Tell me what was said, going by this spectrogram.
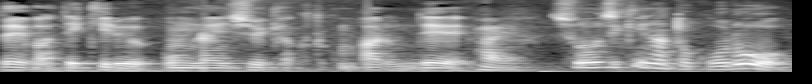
例えばできるオンライン集客とかもあるんで、はい。正直なところ、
